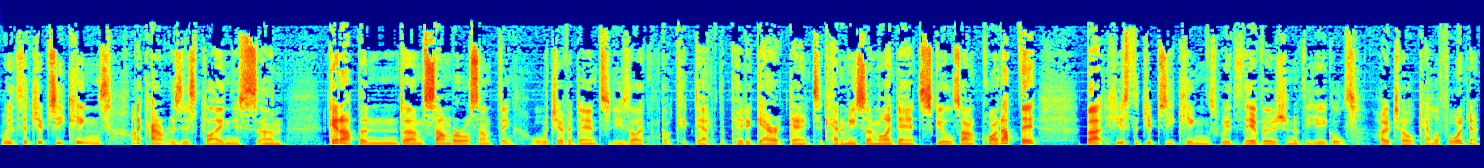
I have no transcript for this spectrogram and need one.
with the Gypsy Kings. I can't resist playing this. Um, Get up and um, samba or something, or whichever dance it is. I got kicked out of the Peter Garrett Dance Academy, so my dance skills aren't quite up there. But here's the Gypsy Kings with their version of the Eagles Hotel California.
